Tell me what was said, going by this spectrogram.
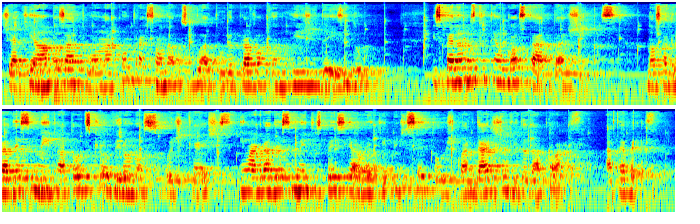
já que ambas atuam na contração da musculatura, provocando rigidez e dor. Esperamos que tenham gostado das dicas. Nosso agradecimento a todos que ouviram nossos podcasts e um agradecimento especial à equipe de setor de qualidade de vida da PLAF. 太美。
